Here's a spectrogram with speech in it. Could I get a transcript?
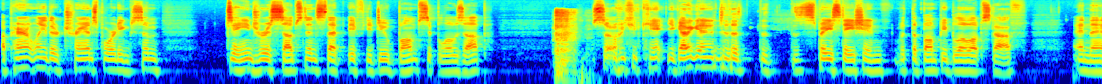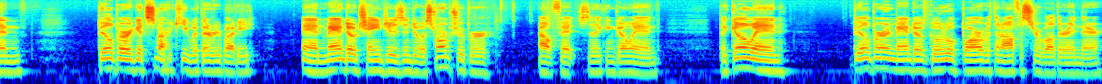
Apparently, they're transporting some dangerous substance that if you do bumps, it blows up. So you can't. You gotta get into the, the, the space station with the bumpy blow up stuff, and then Bill Burr gets snarky with everybody, and Mando changes into a stormtrooper outfit so they can go in. They go in. Bill Burr and Mando go to a bar with an officer while they're in there.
